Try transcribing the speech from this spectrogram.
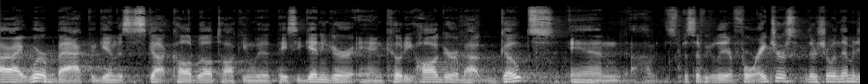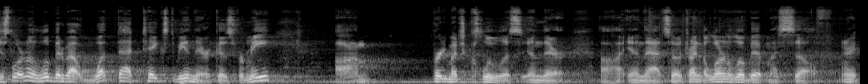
All right, we're back again. This is Scott Caldwell talking with Pacey Gettinger and Cody Hogger about goats and uh, specifically their 4-Hers. They're showing them and just learning a little bit about what that takes to be in there. Because for me, I'm pretty much clueless in there uh, in that. So trying to learn a little bit myself. All right.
